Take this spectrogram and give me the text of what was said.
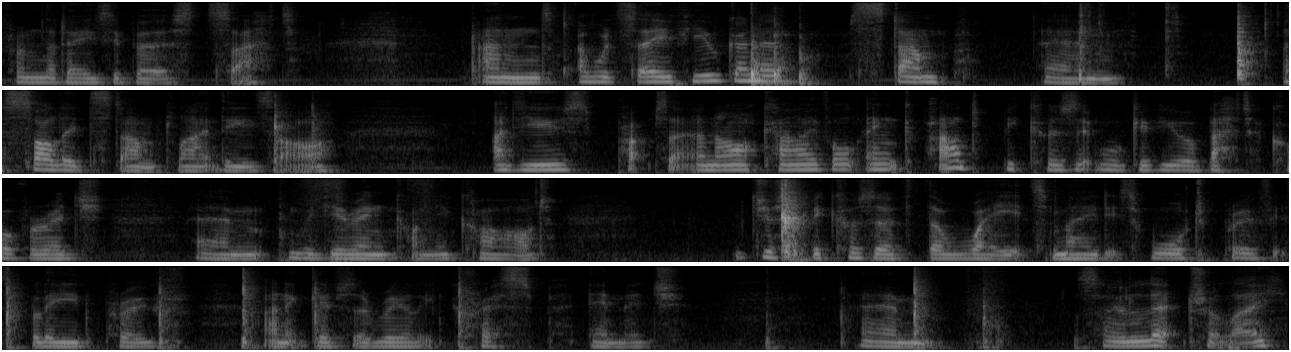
from the Daisy Burst set and I would say if you're going to stamp um, a solid stamp like these are I'd use perhaps an archival ink pad because it will give you a better coverage um, with your ink on your card. Just because of the way it's made it's waterproof it's bleed proof and it gives a really crisp image. Um, so literally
